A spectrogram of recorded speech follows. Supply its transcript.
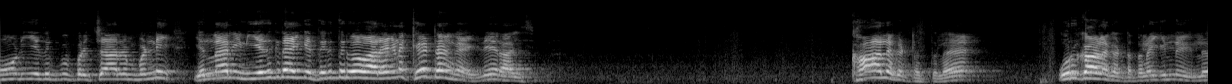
மோடி எதிர்ப்பு பிரச்சாரம் பண்ணி எல்லாரும் நீ எதுக்குடா இங்கே தெரு தெருவாக வராங்கன்னு கேட்டாங்க. இதே ராஜ்யசபா. காலகட்டத்தில் ஒரு காலகட்டத்தில் இல்லை இல்லை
